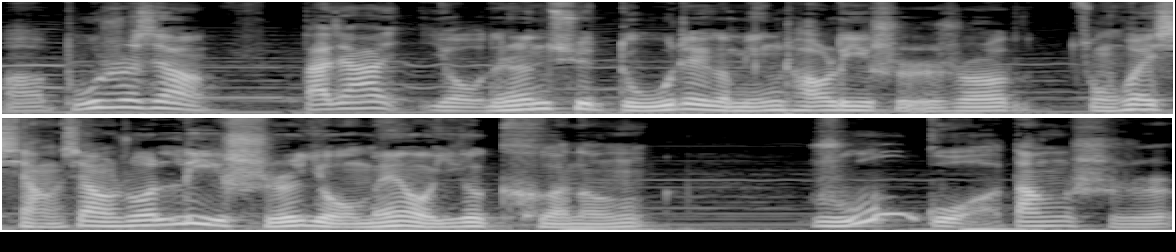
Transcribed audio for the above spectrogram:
啊，不是像大家有的人去读这个明朝历史的时候，总会想象说历史有没有一个可能，如果当时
